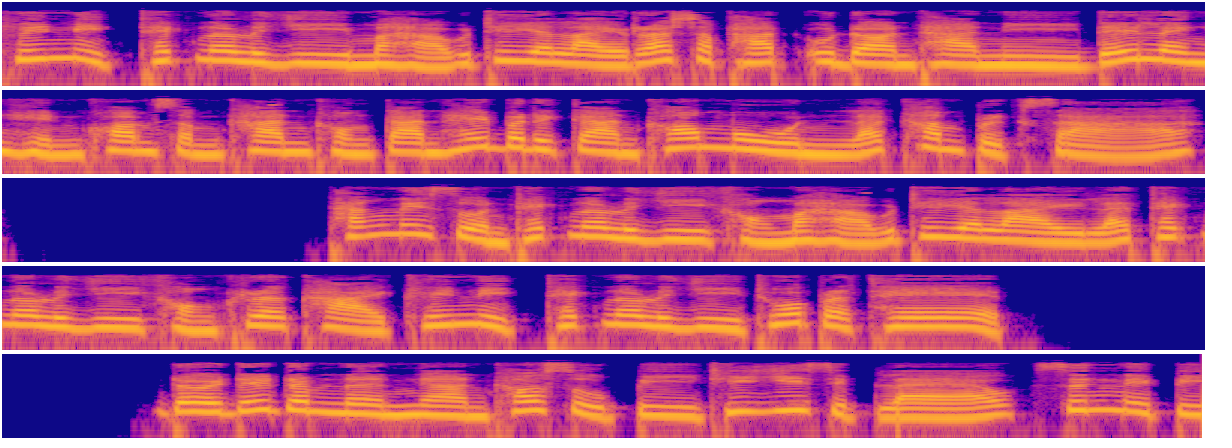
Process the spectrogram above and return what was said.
คลินิกเทคโนโลยี มหาวิทยาลัยราชภัฏอุดรธานีได้เล็งเห็นความสำคัญของการให้บริการข้อมูลและคำปรึกษา ทั้งในส่วนเทคโนโลยีของมหาวิทยาลัย และเทคโนโลยีของเครือข่ายคลินิกเทคโนโลยีทั่วประเทศ โดยได้ดำเนินงานเข้าสู่ปีที่ 20 แล้ว ซึ่งในปี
